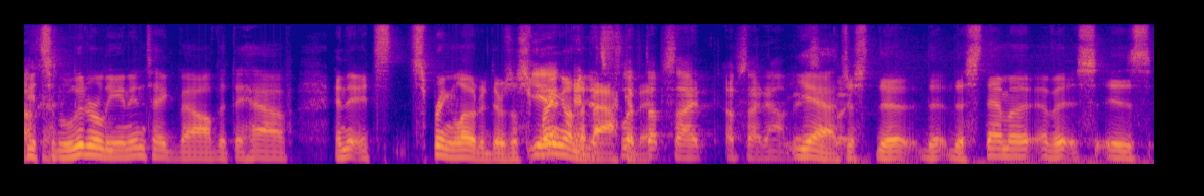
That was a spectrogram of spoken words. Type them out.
It's Okay. literally an intake valve that they have, and it's spring loaded. There's a spring yeah, on the and back it's flipped of it. upside upside down. Basically. Yeah, just the, the, the stem of it is, is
